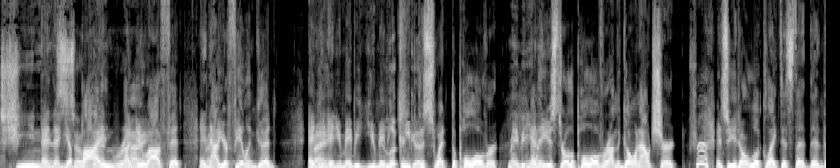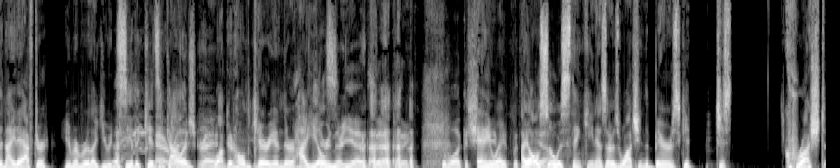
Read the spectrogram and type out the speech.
Genius. and then you So buy then, a new outfit, and now you're feeling good. And, Right. you, and you maybe you maybe keep the sweat the pullover Maybe, yeah. and then you just throw the pullover on the going out shirt Sure. and so you don't look like this the the, the night after you remember like you would see the kids in college right. walking home carrying their high heels there. Yeah, exactly. the walk of shame. Anyway, I the, also was thinking as I was watching the Bears get just crushed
